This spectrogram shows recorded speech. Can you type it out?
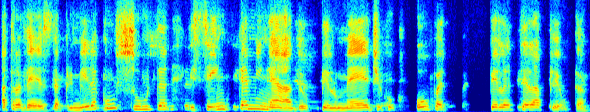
através da primeira consulta, e ser encaminhado pelo médico ou pra, pela terapeuta.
